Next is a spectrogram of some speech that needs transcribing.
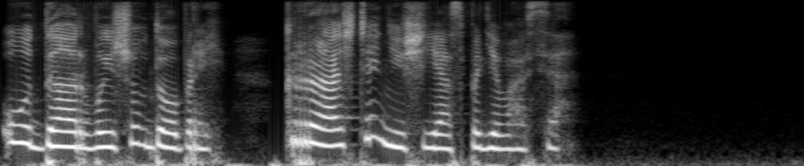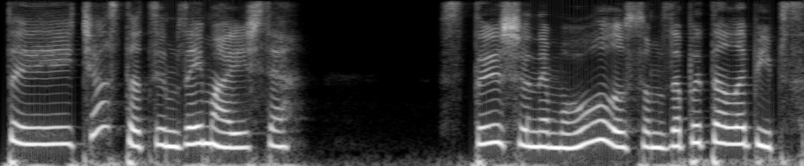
Удар вийшов добрий, краще, ніж я сподівався. Ти часто цим займаєшся? стишеним голосом запитала Піпс.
